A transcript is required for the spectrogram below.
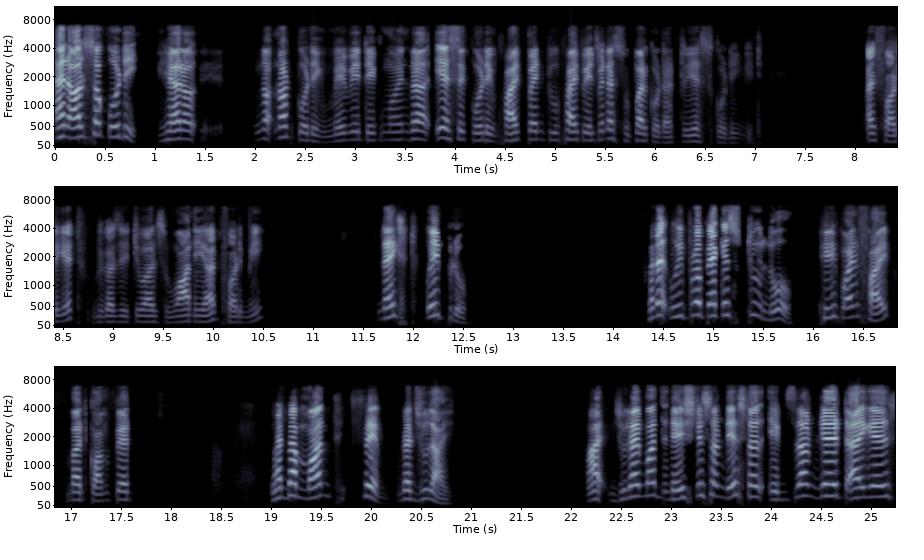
and also coding. Here, uh, not not coding. Maybe Tech Mahindra. Yes, coding. 5.25 will be a super coder. Yes, coding it. I forget because it was one year for me. Next, Wipro. But Wipro package too low, 3.5, but compared and the month same, the July. I, July month registration date, the exam date I guess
